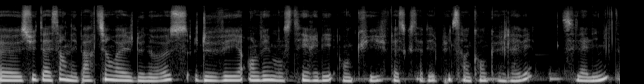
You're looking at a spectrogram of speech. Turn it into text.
Euh, suite à ça, on est parti en voyage de noces. Je devais enlever mon stérilet en cuivre parce que ça fait plus de 5 ans que je l'avais. C'est la limite.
